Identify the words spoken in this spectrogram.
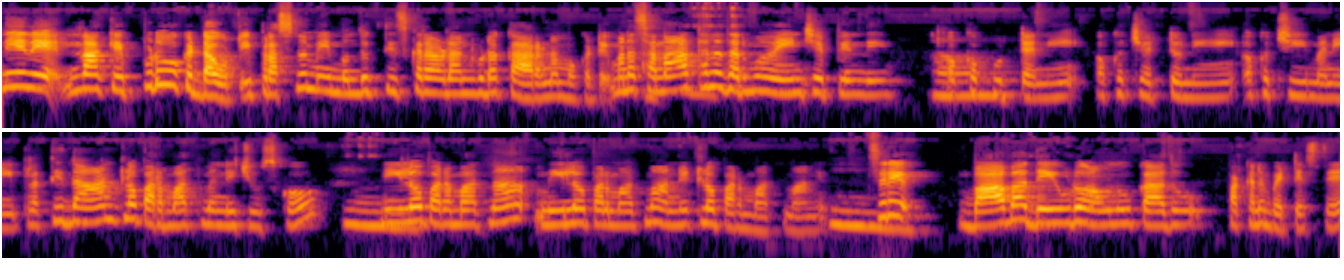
నేనే నాకు ఎప్పుడూ ఒక డౌట్. ఈ ప్రశ్న మీ ముందుకు తీసుకురావడానికి కూడా కారణం ఒకటి. మన సనాతన ధర్మం ఏం చెప్పింది? ఒక పుట్టని ఒక చెట్టుని ఒక చీమని ప్రతి దాంట్లో పరమాత్మని చూసుకో. నీలో పరమాత్మ మీలో పరమాత్మ అన్నిట్లో పరమాత్మ అని. సరే బాబా దేవుడు అవును కాదు పక్కన పెట్టేస్తే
